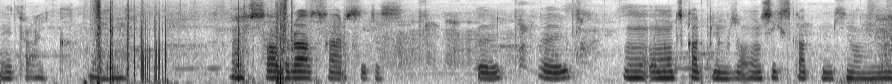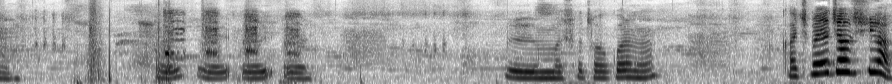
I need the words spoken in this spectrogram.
Netherite. Heh, saldırı hasar 8. Öl. Öl. 16 kalbimiz 18 kalbimizin anlayamadım. Öl, öl, öl, öl. Ee, başka tavuk var mı? Kaçmaya çalışıyor.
